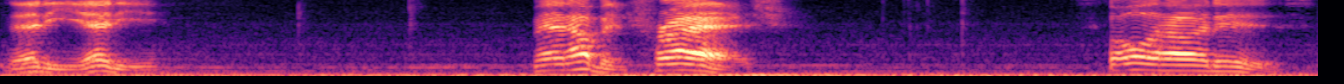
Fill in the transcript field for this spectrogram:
Steady Eddie. Man, I've been trash. Let's call it how it is.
